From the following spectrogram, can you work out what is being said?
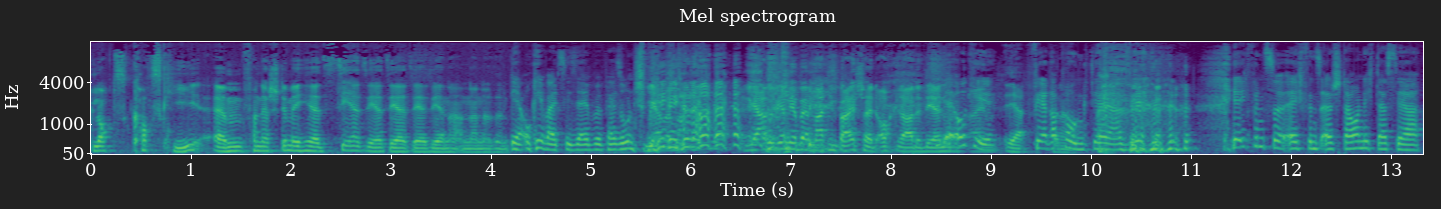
Glotzkowski ähm, von der Stimme her sehr, sehr, sehr, sehr, sehr nah aneinander sind. Ja, okay, weil es dieselbe Person Ja, spricht, aber, oder? ja, aber wir haben ja bei Martin Beischeid auch gerade der. Ja, okay, Ja, fairer genau. Punkt. Ja, ja. ja ich finde es ich find's erstaunlich, dass ja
